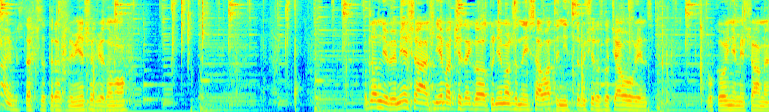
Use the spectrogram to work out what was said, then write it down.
No i wystarczy to teraz wymieszać, wiadomo. Porządnie wymieszać, nie bać się tego, tu nie ma żadnej sałaty, nic co by się rozleciało, więc spokojnie mieszamy.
